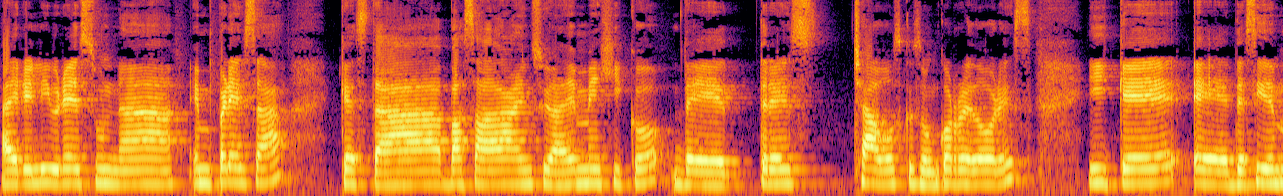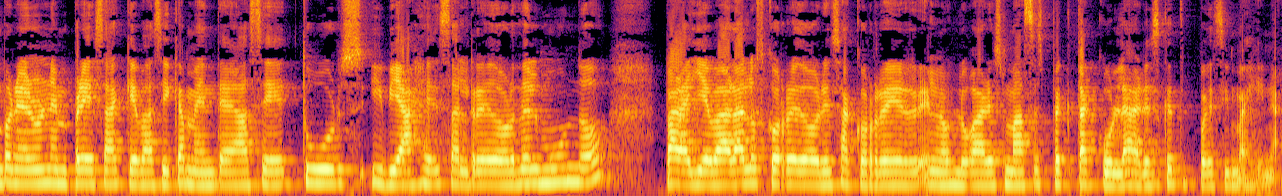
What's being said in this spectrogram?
Aire Libre es una empresa que está basada en Ciudad de México de tres chavos que son corredores y que eh, deciden poner una empresa que básicamente hace tours y viajes alrededor del mundo para llevar a los corredores a correr en los lugares más espectaculares que te puedes imaginar.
